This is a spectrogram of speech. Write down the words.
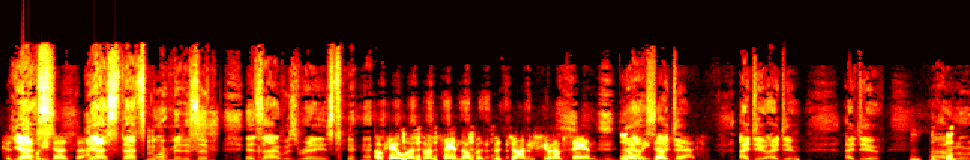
Because Yes. nobody does that. Yes, that's Mormonism as I was raised. Okay, well that's what I'm saying though. But but John, you see what I'm saying? Nobody Yes, I does do. that. I do, I do, I do. Uh,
